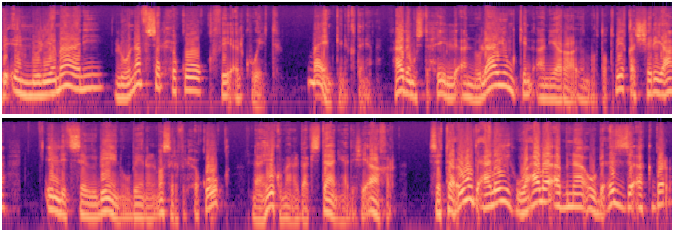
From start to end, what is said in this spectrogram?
بأنه اليماني له نفس الحقوق في الكويت. ما يمكن يقتنع هذا مستحيل لأنه لا يمكن أن يرى أنه تطبيق الشريعة اللي تسوي بينه وبين المصري في الحقوق ناهيكم عن الباكستاني هذا شيء آخر. ستعود عليه وعلى أبنائه بعزة أكبر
